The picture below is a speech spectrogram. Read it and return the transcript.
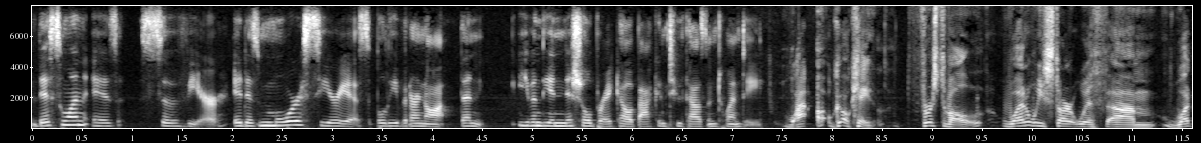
this one is severe. It is more serious, believe it or not, than even the initial breakout back in 2020. Wow. Okay. First of all, why don't we start with um, what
